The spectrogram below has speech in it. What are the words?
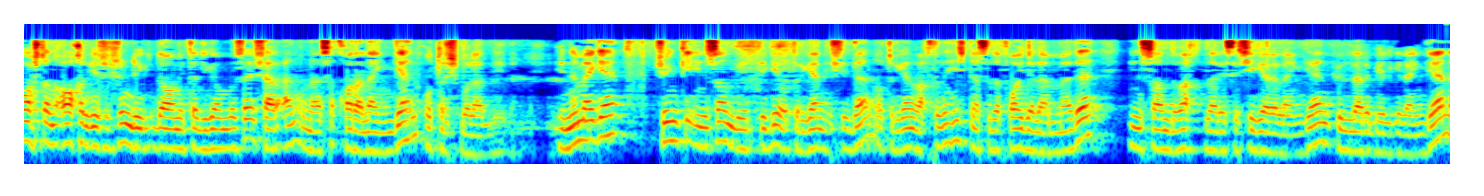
boshidan oxirigacha shunday davom etadigan bo'lsa shar'an u narsa qoralangan o'tirish bo'ladi deydi. E nimaga? Chunki inson bu yerdagi o'tirgan ishidan o'tirgan vaqtidan hech narsada foydalanmadi. Insonni vaqtlari esa chegaralangan kunlari belgilangan.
